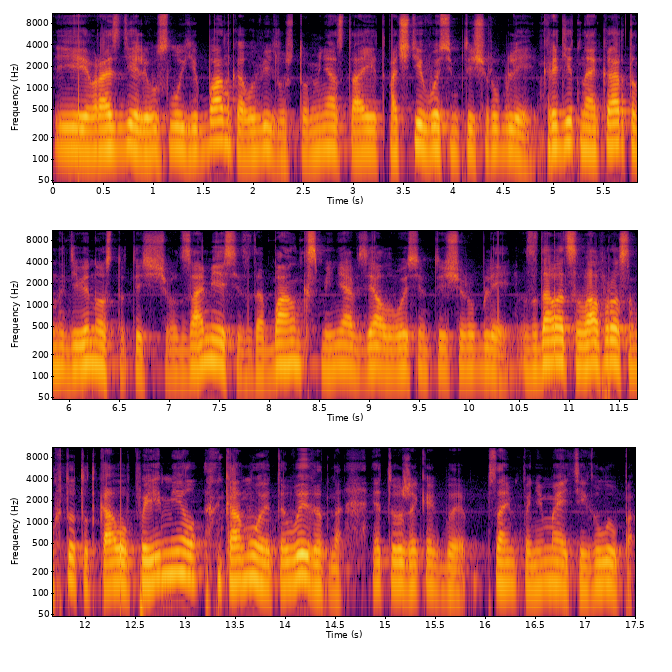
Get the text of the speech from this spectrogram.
и в разделе услуги банка увидел, что у меня стоит почти 8 тысяч рублей. Кредитная карта на 90 тысяч. Вот за месяц да, банк с меня взял 8 тысяч рублей. Задаваться вопросом, кто тут кого поимел, кому это выгодно, это уже как бы, сами понимаете, глупо.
